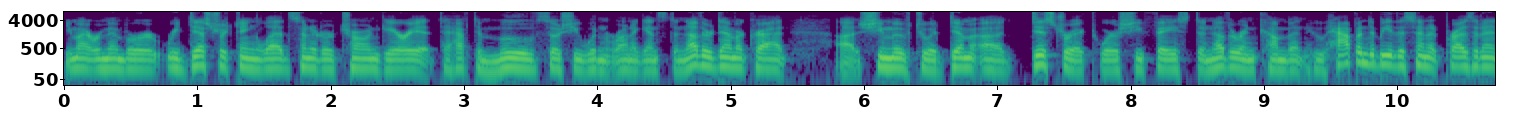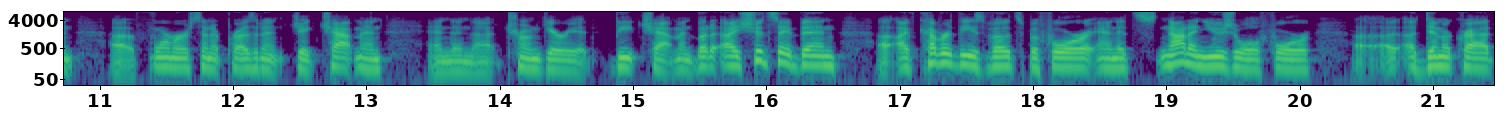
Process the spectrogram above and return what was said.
You might remember redistricting led Senator Trone Garriott to have to move so she wouldn't run against another Democrat. Uh, she moved to a dem- uh, district where she faced another incumbent who happened to be the Senate president, uh, former Senate President Jake Chapman, and then uh, Garriott beat Chapman. But I should say, Ben, uh, I've covered these votes before, and it's not unusual for uh, a Democrat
